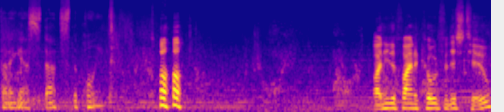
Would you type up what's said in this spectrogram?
But I guess that's the point. I need to find a code for this too.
